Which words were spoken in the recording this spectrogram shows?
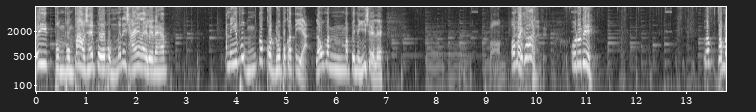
เฮ้ยผมผมเปล่าใช้โปรผมไม่ได้ใช้อะไรเลยนะครับ อันนี้ผมก็กดดูปกติอะแล้วมันมาเป็นอย่างนี้เฉยเลย Bomb. Oh my god planted. โอ้ดูดิ แล้วทำไม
